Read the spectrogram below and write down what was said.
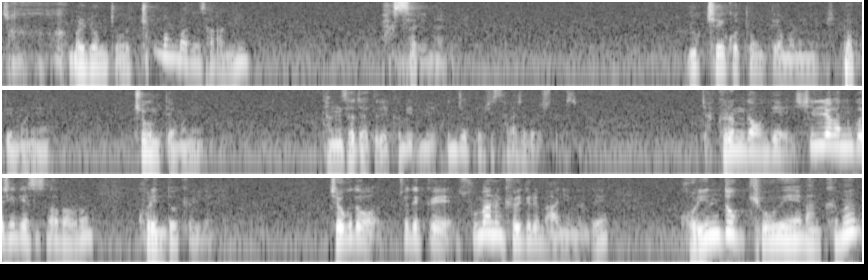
정말 영적으로 총망받은 사람이 박살이 돼요 육체의 고통 때문에 핍박 때문에 죽음 때문에 당사자들의 그 믿음이 흔적도 없이 사라져 버릴 수도 있습니다. 자 그런 가운데 신뢰하는 것에 대해서 사도 바울은 고린도 교회 이야기합니다 적어도 초대교회 수많은 교회들이 많이 있는데 고린도 교회만큼은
